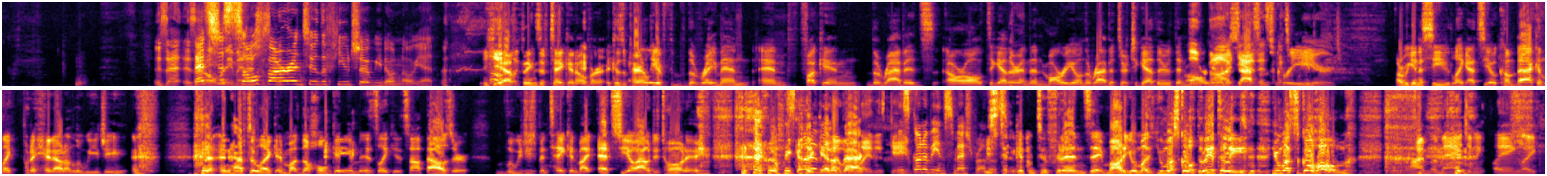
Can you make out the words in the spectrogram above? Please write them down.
Is that is that That's all just Rayman? so just far like- into the future we don't know yet. Yeah, okay. things have taken over because apparently if the Rayman and fucking the Rabbids are all together, and then Mario and the Rabbids are together, then oh Mario god, and yeah, Assassin's this gets Creed. weird. Are we gonna see like Ezio come back and like put a hit out on Luigi, and have to like and the whole game is like it's not Bowser. Luigi's been taken by Ezio Auditore. we It's gotta get be- him back. play this game. He's gonna be in Smash Brothers. He's too. taking him to Firenze. Mario, mu- you must go to Italy. You must go home. I'm imagining playing like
